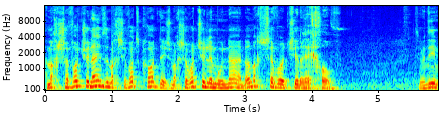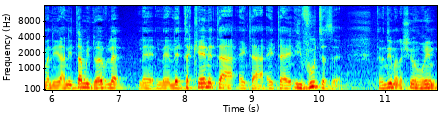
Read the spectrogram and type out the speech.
המחשבות שלהם זה מחשבות קודש, מחשבות של אמונה, לא מחשבות של רחוב. אתם יודעים, אני, אני תמיד אוהב ל, ל, ל, לתקן את, ה, את, ה, את העיוות הזה. אתם יודעים, אנשים אומרים,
